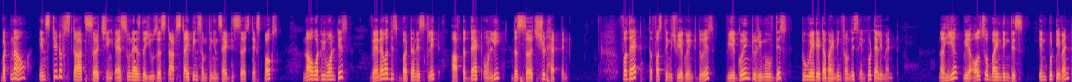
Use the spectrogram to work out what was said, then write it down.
But now, instead of start searching as soon as the user starts typing something inside the search text box, now what we want is whenever this button is clicked, after that only the search should happen. For that, the first thing which we are going to do is we are going to remove this two-way data binding from this input element. Now here we are also binding this input event.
